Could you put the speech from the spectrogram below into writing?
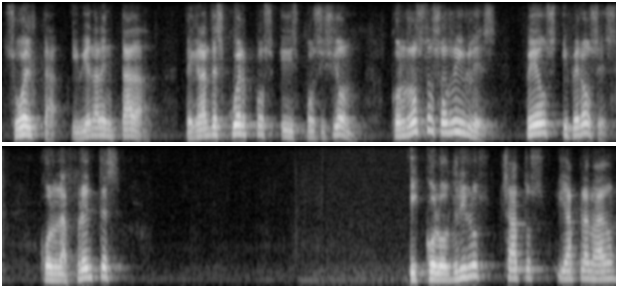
suelta y bien alentada, de grandes cuerpos y disposición, con rostros horribles, feos y feroces, con las frentes y colodrilos chatos y aplanados,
